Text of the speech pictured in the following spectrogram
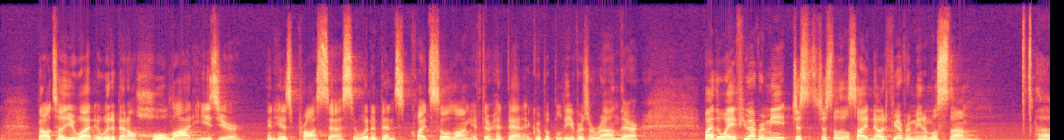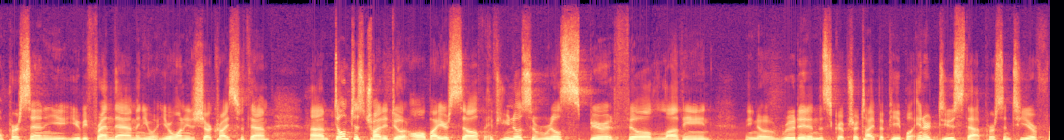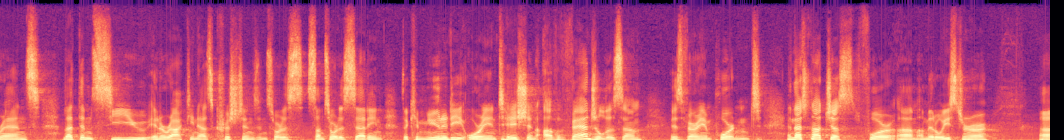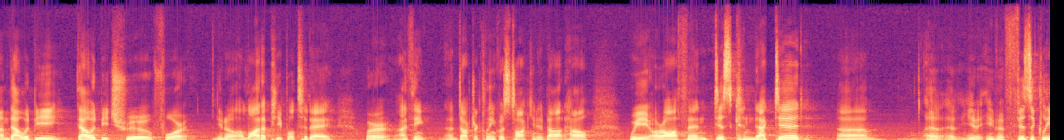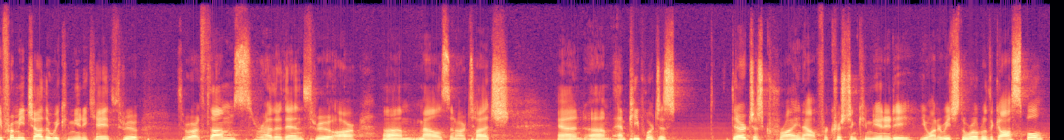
But I'll tell you what, it would have been a whole lot easier in his process. It wouldn't have been quite so long if there had been a group of believers around there. By the way, if you ever meet, just, just a little side note, if you ever meet a Muslim uh, person and you, you befriend them and you, you're wanting to share Christ with them, um, don't just try to do it all by yourself. If you know some real spirit filled, loving, you know, rooted in the scripture type of people, introduce that person to your friends. Let them see you interacting as Christians in sort of some sort of setting. The community orientation of evangelism is very important. And that's not just for um, a Middle Easterner. Um, that, would be, that would be true for, you know, a lot of people today, where I think uh, Dr. Klink was talking about how we are often disconnected um, uh, uh, even physically from each other. We communicate through, through our thumbs rather than through our um, mouths and our touch. And, um, and people are just, they're just crying out for Christian community. You want to reach the world with the gospel?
